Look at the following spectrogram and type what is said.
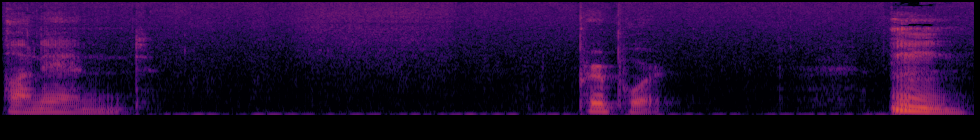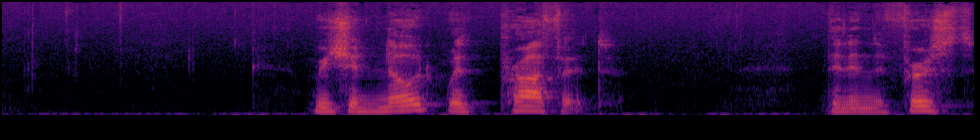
on end. Purport. we should note with profit that in the first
